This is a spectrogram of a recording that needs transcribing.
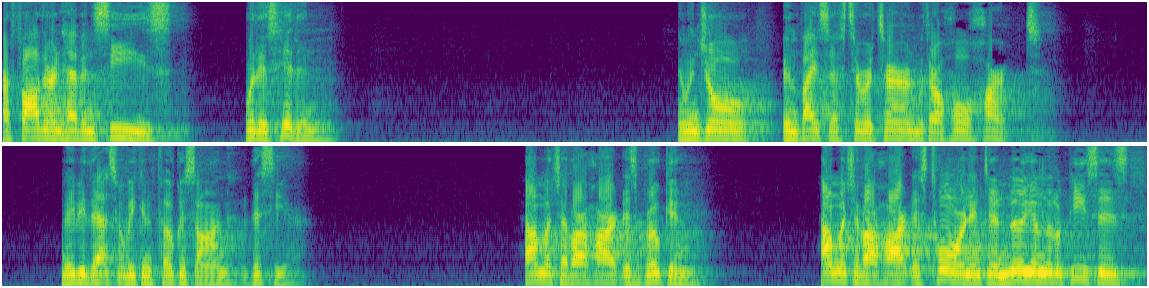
Our Father in heaven sees what is hidden. And when Joel invites us to return with our whole heart, maybe that's what we can focus on this year. How much of our heart is broken? How much of our heart is torn into a million little pieces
